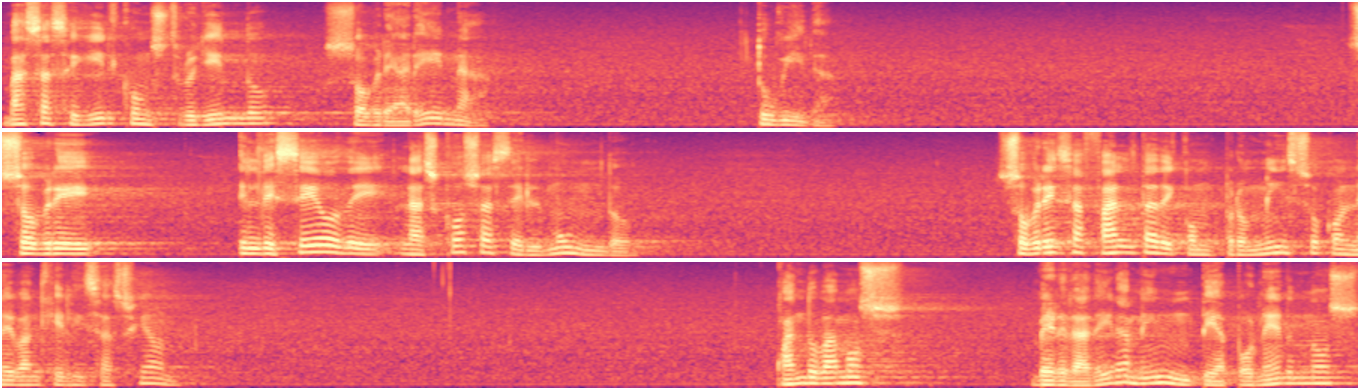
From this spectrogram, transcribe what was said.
vas a seguir construyendo? sobre arena tu vida, sobre el deseo de las cosas del mundo, sobre esa falta de compromiso con la evangelización. ¿Cuándo vamos verdaderamente a ponernos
